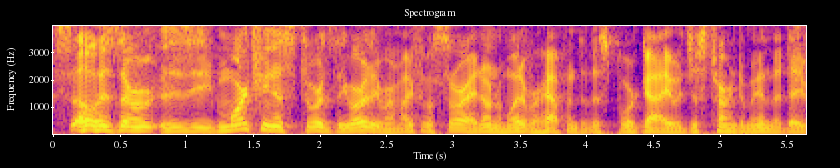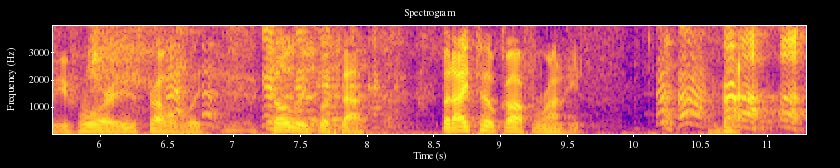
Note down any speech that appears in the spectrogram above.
So as, they're, as he's marching us towards the orderly room, I feel sorry. I don't know whatever happened to this poor guy who just turned him in the day before. He's probably totally flipped out. But I took off running. But,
